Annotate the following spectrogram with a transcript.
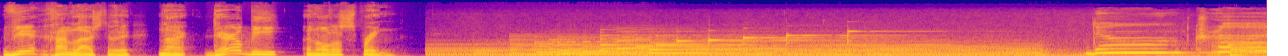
Weer gaan luisteren naar There'll Be Another Spring. Don't cry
